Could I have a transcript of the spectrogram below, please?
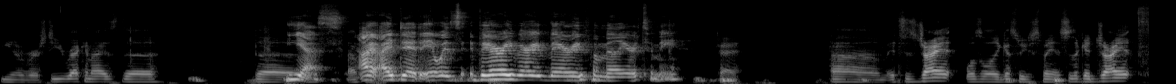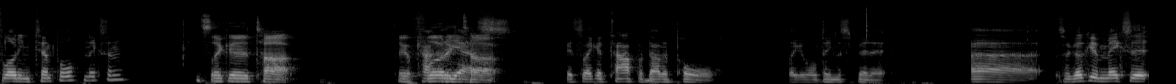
universe. Do you recognize the the Yes, Okay. I, I did. It was very, very, very familiar to me. Okay. Um, it's this giant. Well, I guess we just made It. It's like a giant floating temple, Nixon. It's like a top. Like a Kinda, floating yes. top. It's like a top without a pole, like a little thing to spin it. Uh, so Goku makes it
